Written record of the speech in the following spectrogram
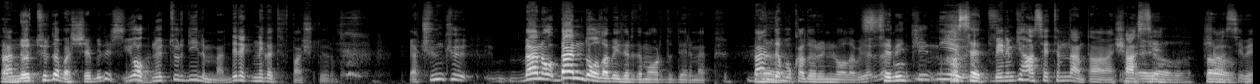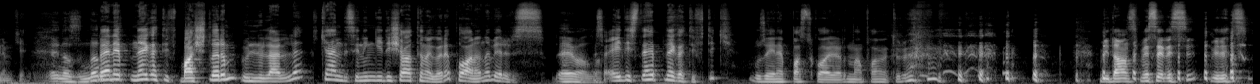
ben Ben nötr de başlayabilirsin. Yok nötr değilim ben. Direkt negatif başlıyorum. Ya çünkü ben ben de olabilirdim orada derim hep. Ben de He. bu kadar ünlü olabilirdim. Seninki haset. Benimki hasetimden tamamen şahsi. Eyvallah, tamam. Şahsi benimki. En azından Ben hep negatif başlarım ünlülerle. Kendisinin gidişatına göre puanını veririz. eyvallah. Mesela Edis'te hep negatiftik. Bu Zeynep Bastık olaylarından falan ötürü. bir dans meselesi biliyorsun.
